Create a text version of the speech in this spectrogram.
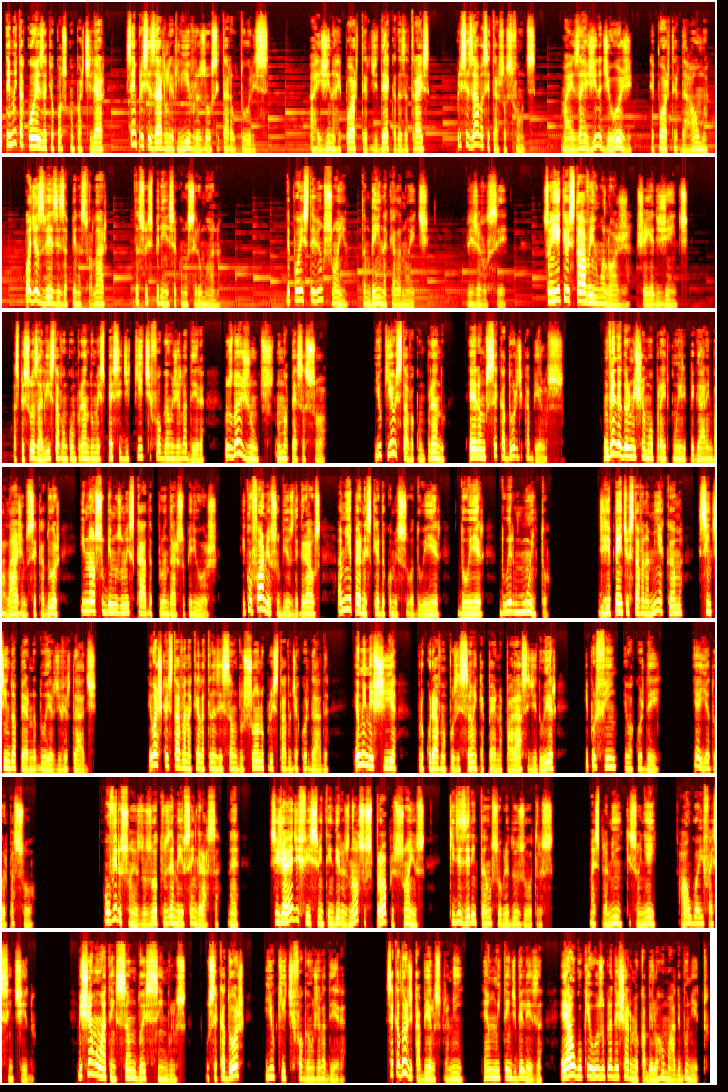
Tem muita coisa que eu posso compartilhar sem precisar ler livros ou citar autores. A Regina repórter de décadas atrás precisava citar suas fontes, mas a Regina de hoje, repórter da alma, pode às vezes apenas falar da sua experiência como ser humano. Depois teve um sonho, também naquela noite. Veja você, Sonhei que eu estava em uma loja cheia de gente. As pessoas ali estavam comprando uma espécie de kit fogão-geladeira, os dois juntos, numa peça só. E o que eu estava comprando era um secador de cabelos. Um vendedor me chamou para ir com ele pegar a embalagem do secador e nós subimos uma escada para o andar superior. E conforme eu subia os degraus, a minha perna esquerda começou a doer, doer, doer muito. De repente eu estava na minha cama, sentindo a perna doer de verdade. Eu acho que eu estava naquela transição do sono para o estado de acordada. Eu me mexia, procurava uma posição em que a perna parasse de doer e por fim eu acordei. E aí a dor passou. Ouvir os sonhos dos outros é meio sem graça, né? Se já é difícil entender os nossos próprios sonhos, que dizer então sobre os dos outros? Mas para mim, que sonhei, algo aí faz sentido. Me chamam a atenção dois símbolos: o secador e o kit fogão-geladeira. Secador de cabelos, para mim, é um item de beleza. É algo que eu uso para deixar meu cabelo arrumado e bonito.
